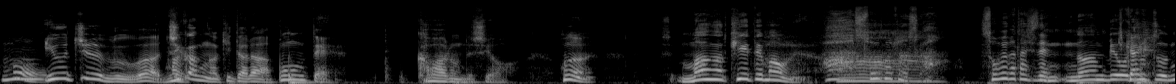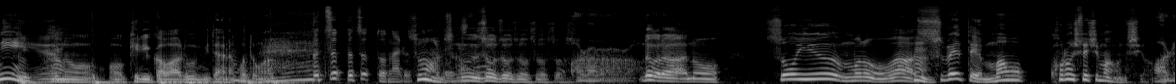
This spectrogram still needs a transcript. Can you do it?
YouTube は時間が来たらポンって変わるんですよ。ほな間が消えてまうねん。ああそういうことですか。そういう形で何秒ずつに、あの切り替わるみたいなことが。ブツブツとなるそうなんですか。うん、そうそうそうそうそう。だからあのそういうものはすべて間を殺してしまうんですよ。あれ。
